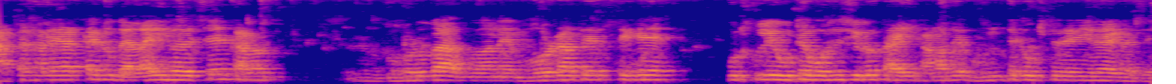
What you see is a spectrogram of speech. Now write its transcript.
আটটা, সাড়ে আটটা একটু বেলাই হয়েছে, কারণ ভোর বা মানে ভোর রাতের থেকে পুটকুলি উঠে বসেছিল, তাই আমাদের ঘুম থেকে উঠতে দেরি হয়ে গেছে।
